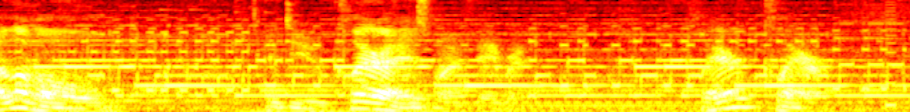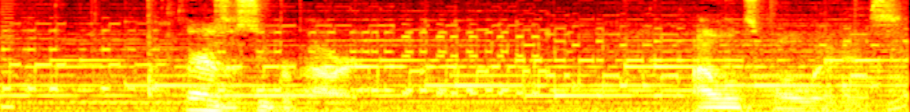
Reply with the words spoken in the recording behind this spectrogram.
I love all of them. I do. Clara is my favorite. Claire? Claire. Claire has a superpower. I won't spoil what it is.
